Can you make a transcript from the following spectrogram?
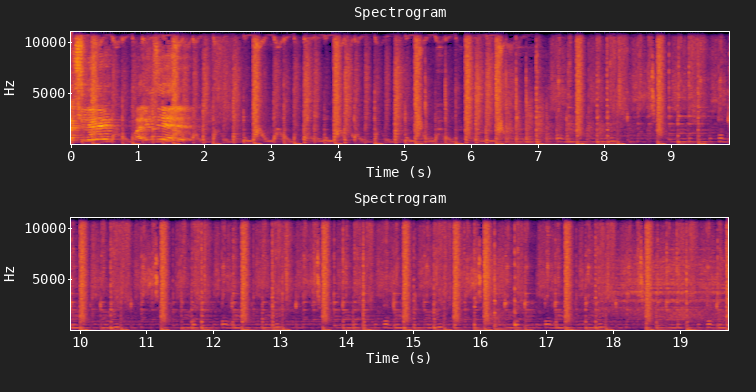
Yaşlı Malitieri. Thank you.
